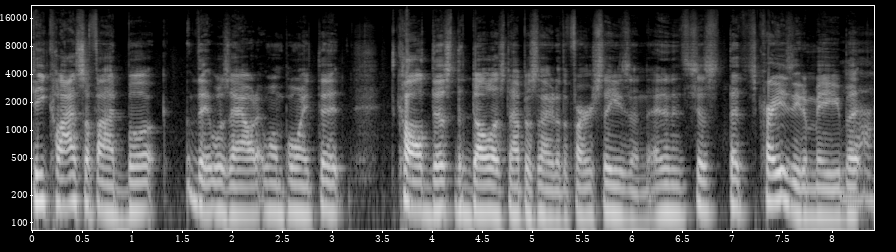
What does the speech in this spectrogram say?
declassified book that was out at one point that called this the dullest episode of the first season, and it's just that's crazy to me. But Yeah.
